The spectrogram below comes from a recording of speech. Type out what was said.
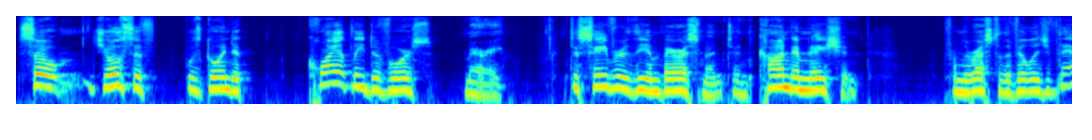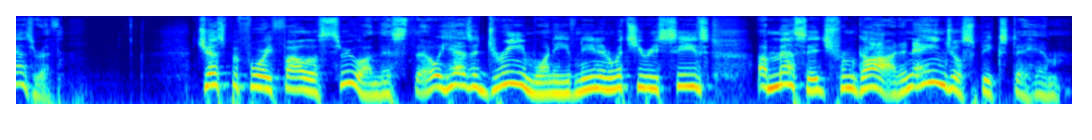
So Joseph was going to quietly divorce Mary to savor the embarrassment and condemnation from the rest of the village of Nazareth. Just before he follows through on this, though, he has a dream one evening in which he receives a message from God. An angel speaks to him.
